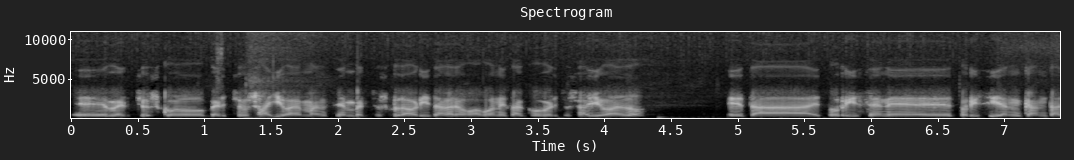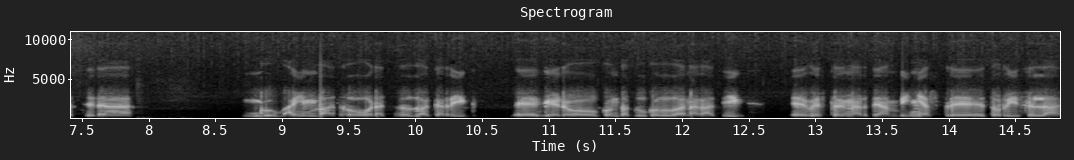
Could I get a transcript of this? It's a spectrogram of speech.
e, bertsosko bertso saioa eman zen bertso eskola hori eta gero gabonetako bertso saioa edo eta etorri zen e, etorri ziren kantatzera gu- hainbat gogoratzen dut bakarrik e, gero kontatuko dudanagatik e, besteren artean binaspre etorri zela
